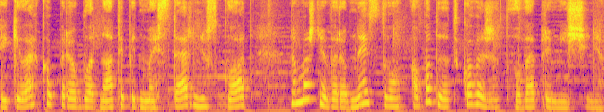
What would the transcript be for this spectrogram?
які легко переобладнати під майстерню, склад, домашнє виробництво або додаткове житлове приміщення.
